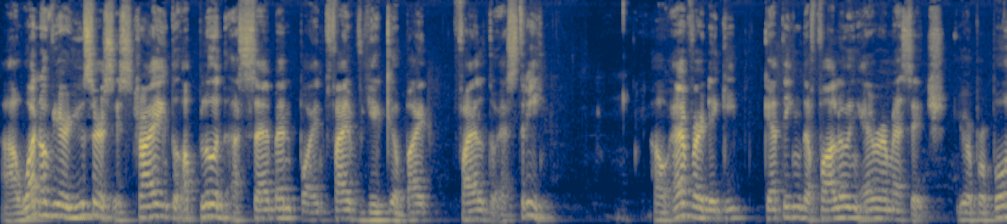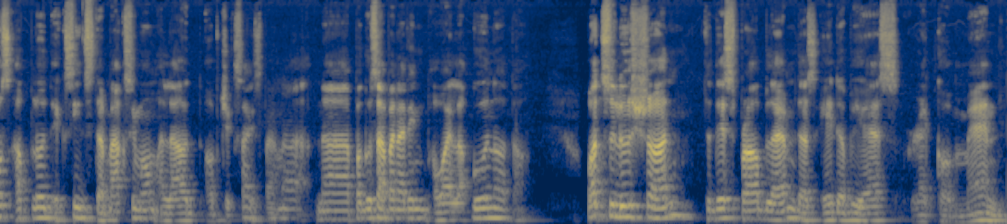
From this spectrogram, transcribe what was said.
Uh, one of your users is trying to upload a 7.5 gigabyte file to S3. However, they keep getting the following error message. Your proposed upload exceeds the maximum allowed object size. Parang na, na pag-usapan natin a while ago, no? To. What solution to this problem does AWS recommend?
